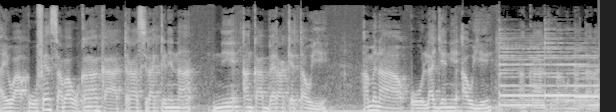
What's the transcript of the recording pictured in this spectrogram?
ayiwa o fɛn saba o ka kan ka taga sira kelen na ni an ka baarakɛtaw ye an bɛna o lajɛ ni aw ye an ka kibaru nata la.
